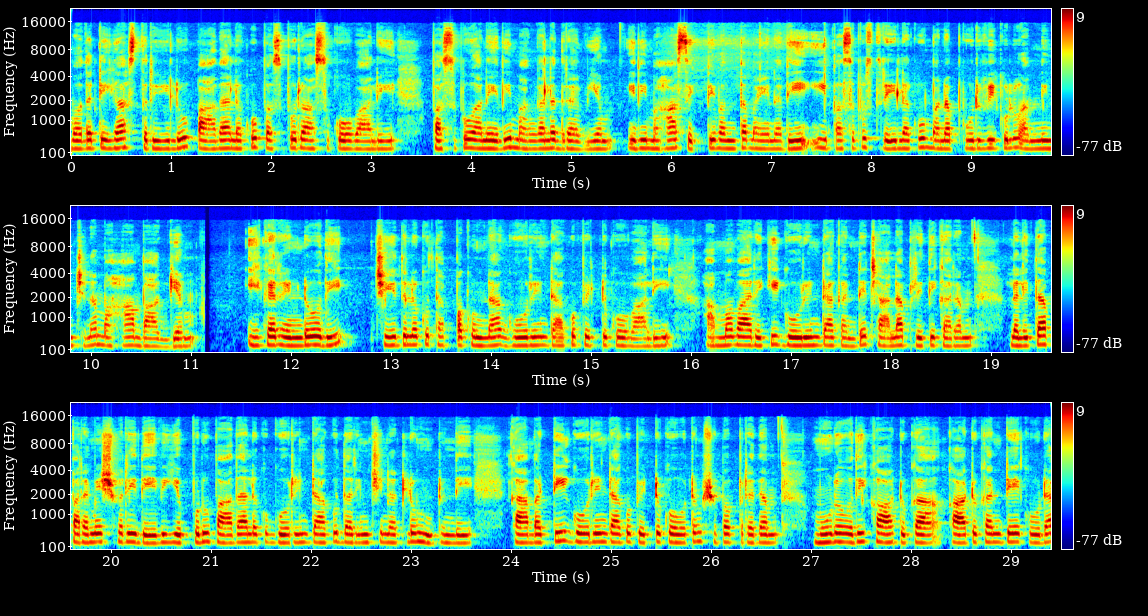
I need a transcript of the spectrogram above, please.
మొదటిగా స్త్రీలు పాదాలకు పసుపు రాసుకోవాలి. పసుపు అనేది మంగళ ద్రవ్యం. ఇది మహాశక్తివంతమైనది. ఈ పసుపు స్త్రీలకు మన పూర్వీకులు అందించిన మహాభాగ్యం. ఇక రెండోది చేతులకు తప్పకుండా గోరింటాకు పెట్టుకోవాలి. అమ్మవారికి గోరింటాకు అంటే చాలా ప్రీతికరం. లలిత పరమేశ్వరి దేవి ఎప్పుడూ పాదాలకు గోరింటాకు ధరించినట్లు ఉంటుంది. కాబట్టి గోరింటాకు పెట్టుకోవటం శుభప్రదం. మూడవది కాటుక. కాటుకంటే కూడా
